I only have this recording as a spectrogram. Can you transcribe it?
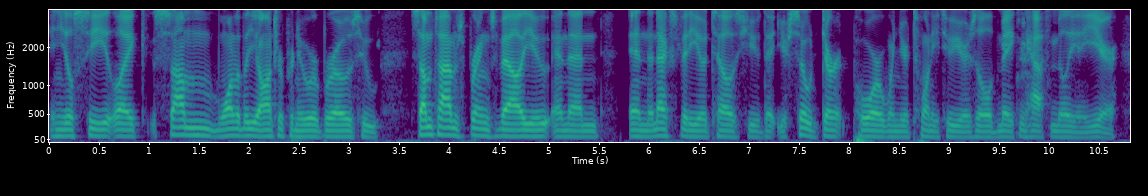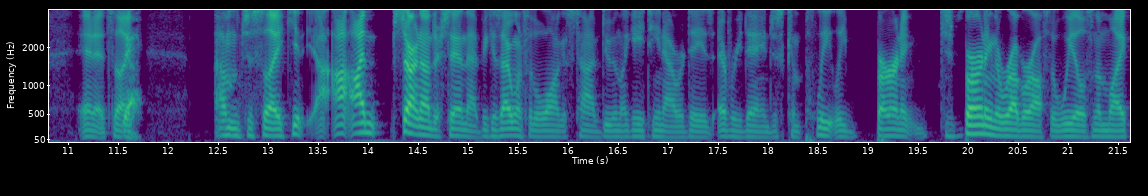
and you'll see like some one of the entrepreneur bros who sometimes brings value, and then in the next video tells you that you're so dirt poor when you're 22 years old making half a million a year, and it's like. Yeah. I'm just like you I, I'm starting to understand that because I went for the longest time doing like 18 hour days every day and just completely burning, just burning the rubber off the wheels. And I'm like,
